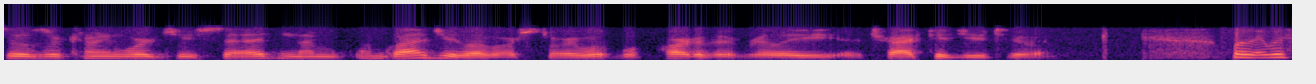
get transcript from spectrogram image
Those are kind words you said, and I'm I'm glad you love our story. What what part of it really attracted you to it? Well, it was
